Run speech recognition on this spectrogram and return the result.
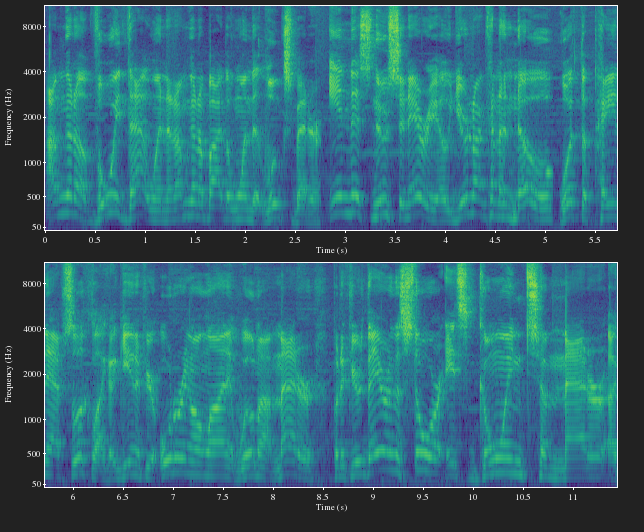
I'm going to avoid that one, and I'm going to buy the one that looks better. In this new scenario, you're not going to know what the paint apps look like. Again, if you're ordering online, it will not matter, but if you're there in the store, it's going to matter a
